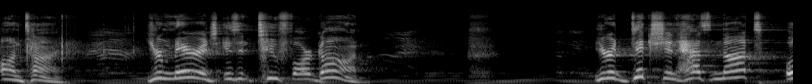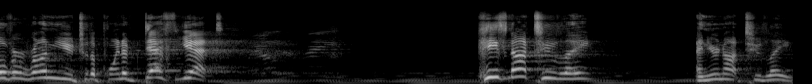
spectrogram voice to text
on time. Your marriage isn't too far gone. Your addiction has not overrun you to the point of death yet. He's not too late, and you're not too late.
